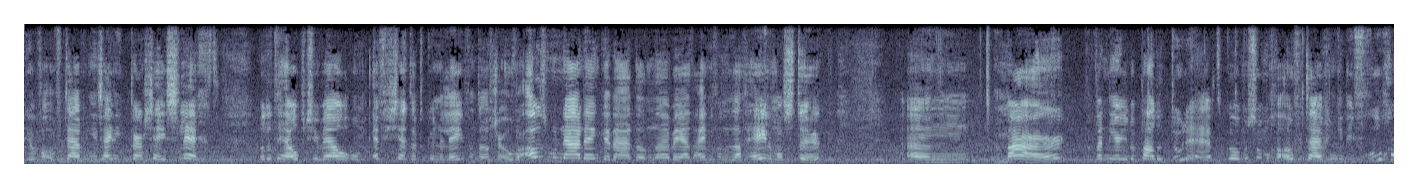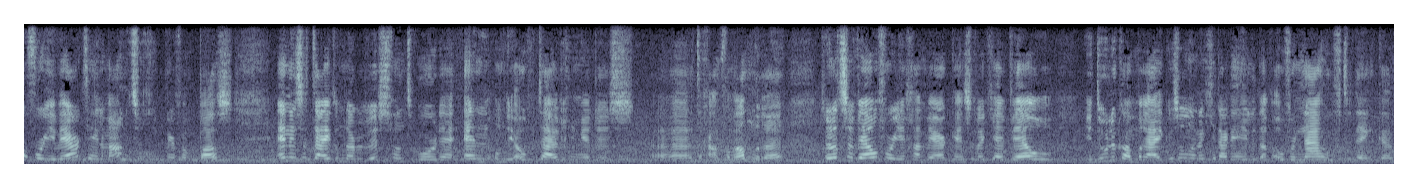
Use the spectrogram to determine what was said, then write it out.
heel veel overtuigingen zijn niet per se slecht. Want het helpt je wel om efficiënter te kunnen leven. Want als je over alles moet nadenken, nou, dan eh, ben je aan het einde van de dag helemaal stuk. Um, maar wanneer je bepaalde doelen hebt, komen sommige overtuigingen die vroeger voor je werkten helemaal niet zo goed meer van pas. En is het tijd om daar bewust van te worden en om die overtuigingen dus uh, te gaan veranderen. Zodat ze wel voor je gaan werken en zodat jij wel je doelen kan bereiken zonder dat je daar de hele dag over na hoeft te denken.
